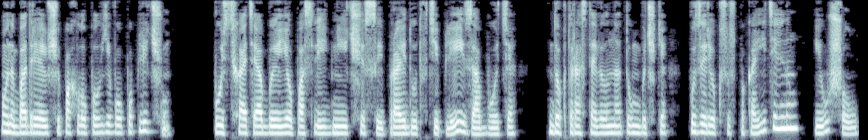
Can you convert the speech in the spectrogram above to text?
Он ободряюще похлопал его по плечу. Пусть хотя бы ее последние часы пройдут в тепле и заботе. Доктор оставил на тумбочке пузырек с успокоительным и ушел.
